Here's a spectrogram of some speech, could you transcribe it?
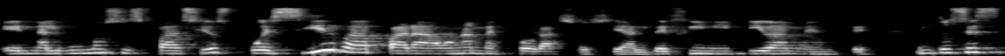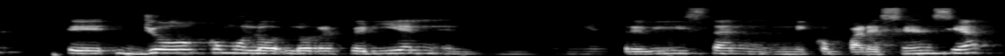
en algunos espacios, pues sirva para una mejora social, definitivamente. Entonces, eh, yo, como lo, referí en, mi entrevista, en, mi comparecencia,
